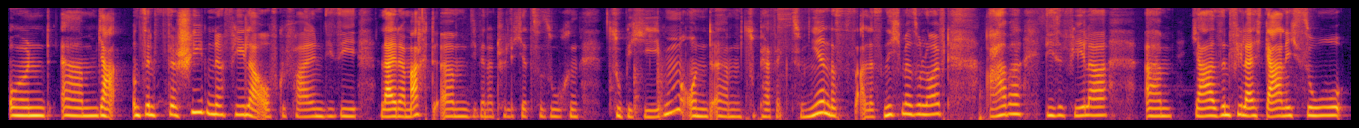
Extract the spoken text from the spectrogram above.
Und ähm, ja, uns sind verschiedene Fehler aufgefallen, die sie leider macht, ähm, die wir natürlich jetzt versuchen zu beheben und ähm, zu perfektionieren, dass das alles nicht mehr so läuft. Aber diese Fehler, ähm, ja, sind vielleicht gar nicht so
